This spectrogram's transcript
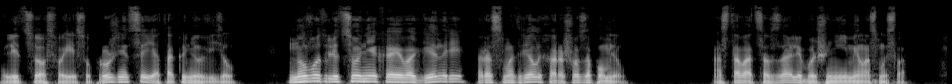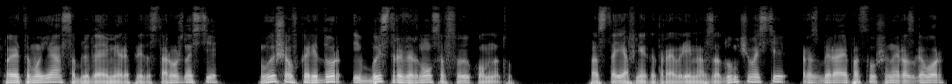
Лицо своей супружницы я так и не увидел. Но вот лицо некоего Генри рассмотрел и хорошо запомнил. Оставаться в зале больше не имело смысла. Поэтому я, соблюдая меры предосторожности, вышел в коридор и быстро вернулся в свою комнату. Постояв некоторое время в задумчивости, разбирая подслушанный разговор,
